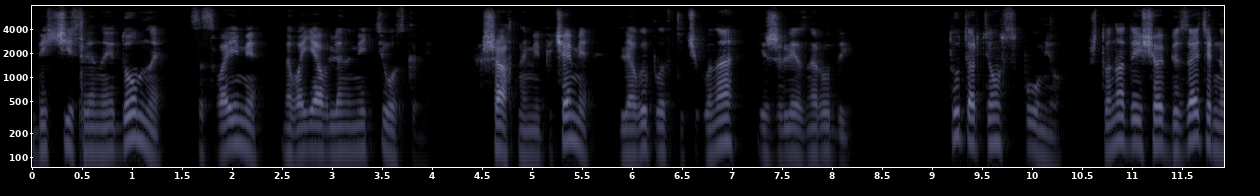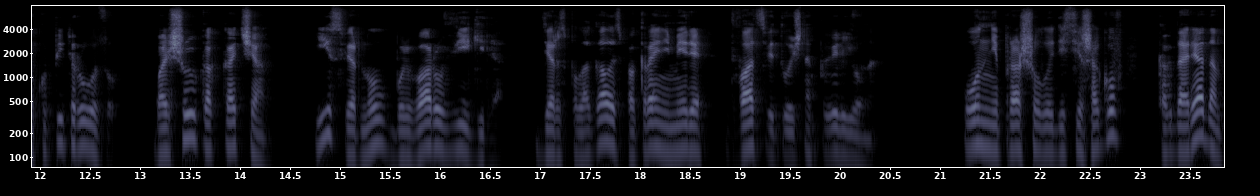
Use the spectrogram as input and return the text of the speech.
бесчисленные домны со своими новоявленными тесками, шахтными печами для выплавки чугуна из железной руды. Тут Артем вспомнил, что надо еще обязательно купить розу, большую как качан, и свернул к бульвару Вигеля, где располагалось по крайней мере два цветочных павильона. Он не прошел и десяти шагов, когда рядом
